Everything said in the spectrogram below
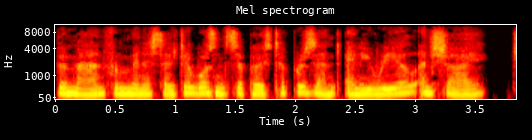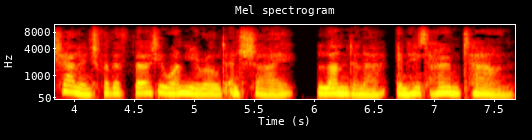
The man from Minnesota wasn't supposed to present any real and Shy, challenge for the 31-year-old and Shy, Londoner in his hometown.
